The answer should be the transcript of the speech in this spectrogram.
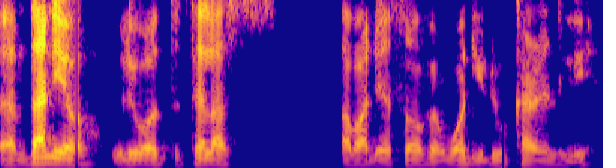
Um, Daniel, will you want to tell us about yourself and what you do currently?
